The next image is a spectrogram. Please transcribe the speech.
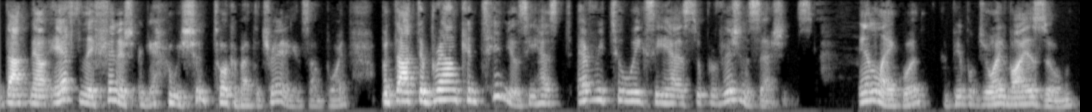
Doc, now after they finish, again, we should talk about the training at some point. But Dr. Brown continues. He has every two weeks he has supervision sessions in Lakewood, and people join via Zoom.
